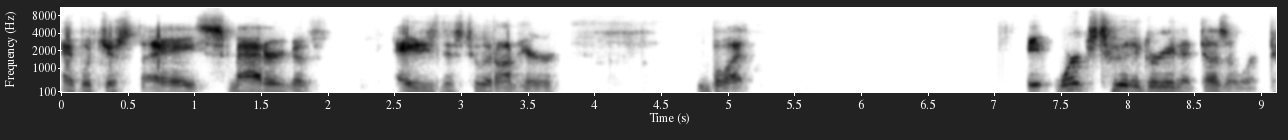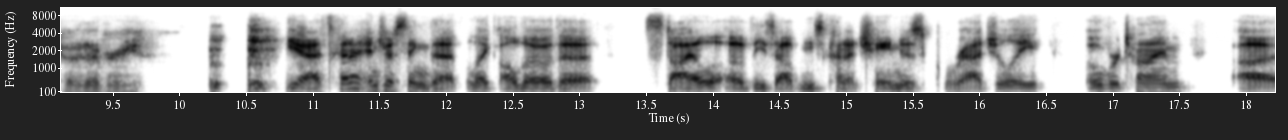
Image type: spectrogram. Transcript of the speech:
and with just a smattering of 80s to it on here. But it works to a degree and it doesn't work to a degree yeah, it's kind of interesting that like although the style of these albums kind of changes gradually over time, uh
